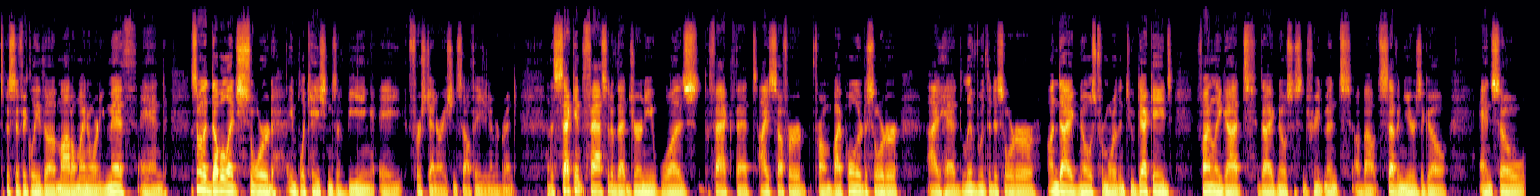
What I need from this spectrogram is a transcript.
specifically the model minority myth and some of the double edged sword implications of being a first generation South Asian immigrant. The second facet of that journey was the fact that I suffered from bipolar disorder. I had lived with the disorder undiagnosed for more than two decades, finally got diagnosis and treatment about seven years ago. And so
